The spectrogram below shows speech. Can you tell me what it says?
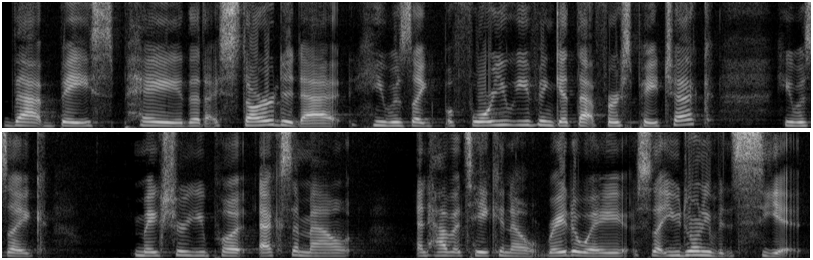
that base pay that I started at, he was like, before you even get that first paycheck, he was like, make sure you put X amount and have it taken out right away so that you don't even see it.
